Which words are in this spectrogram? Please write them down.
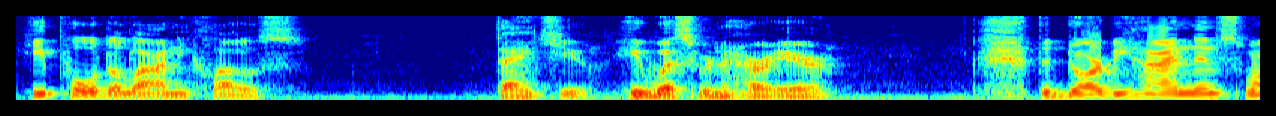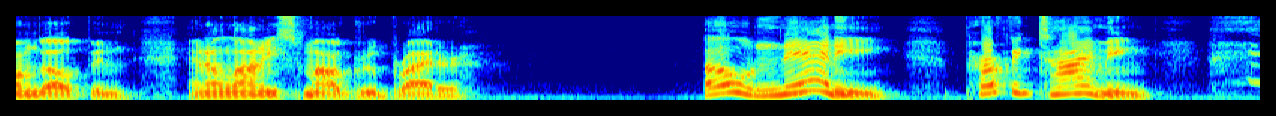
he pulled Alani close. Thank you, he whispered in her ear. The door behind them swung open, and Alani's smile grew brighter. Oh, Nanny! Perfect timing!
